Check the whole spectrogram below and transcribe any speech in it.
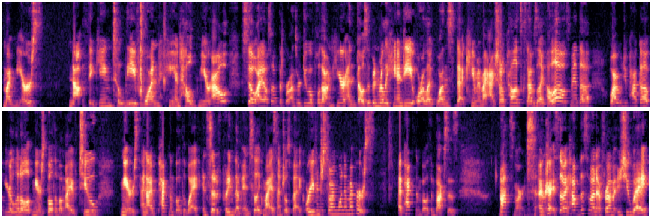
my mirrors not thinking to leave one handheld mirror out. So I also have the bronzer duo pulled out in here and those have been really handy or like ones that came in my eyeshadow palettes because I was like, hello Samantha, why would you pack up your little mirrors? Both of them. I have two mirrors and I packed them both away instead of putting them into like my essentials bag or even just throwing one in my purse. I packed them both in boxes. Not smart. Okay, so I have this one from Jouer.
